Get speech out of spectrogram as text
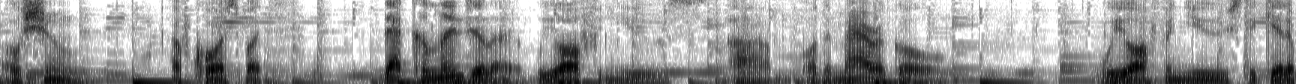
Oshun of course but that calendula we often use, um, or the marigold, we often use to get a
